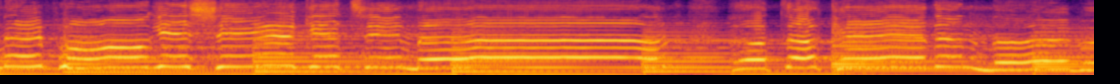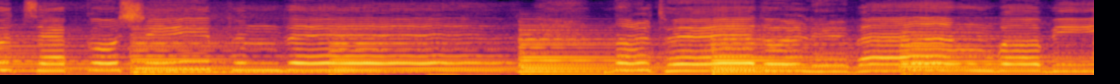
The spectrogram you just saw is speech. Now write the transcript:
날 보기 싫겠지만 어떻게든 널 붙잡고 싶은데 널 되돌릴 방법이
